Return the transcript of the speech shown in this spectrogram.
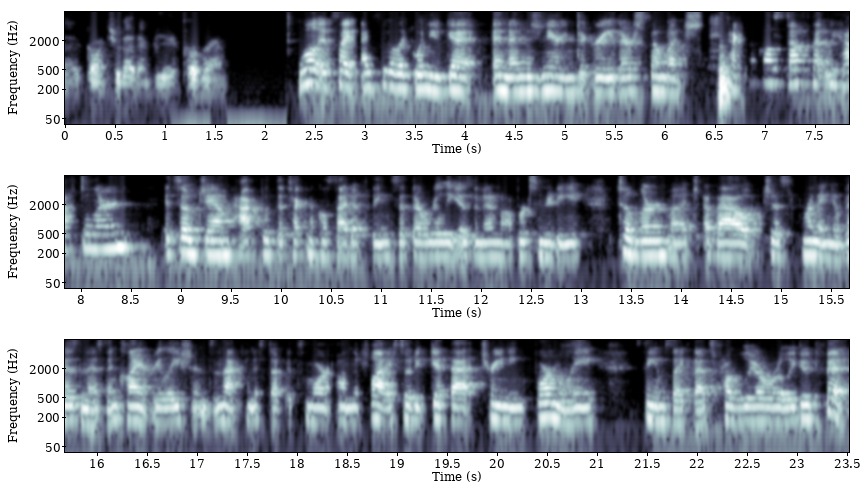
uh, going through that MBA program. Well, it's like I feel like when you get an engineering degree, there's so much technical stuff that we have to learn it's so jam packed with the technical side of things that there really isn't an opportunity to learn much about just running a business and client relations and that kind of stuff. It's more on the fly. So to get that training formally seems like that's probably a really good fit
